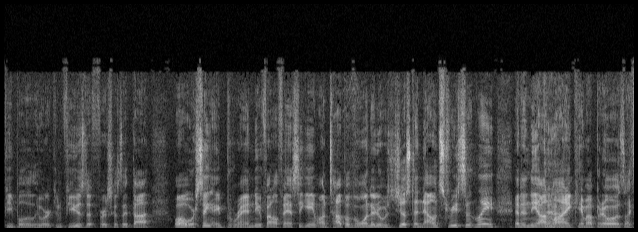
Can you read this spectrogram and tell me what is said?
people who were confused at first because they thought, "Whoa, we're seeing a brand new Final Fantasy game on top of one that was just announced recently," and then the online came up and it was like,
